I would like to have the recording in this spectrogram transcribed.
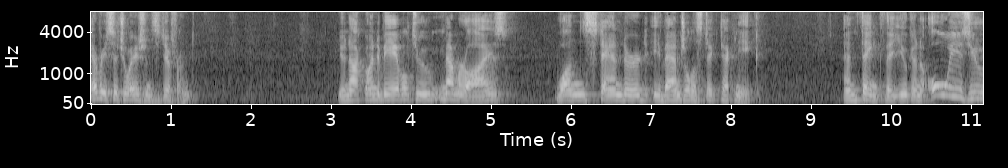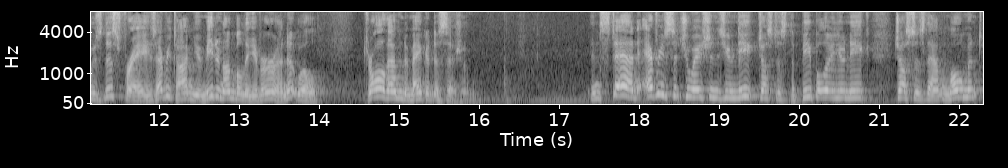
Every situation is different. You're not going to be able to memorize one standard evangelistic technique and think that you can always use this phrase every time you meet an unbeliever and it will draw them to make a decision. Instead, every situation is unique, just as the people are unique, just as that moment,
